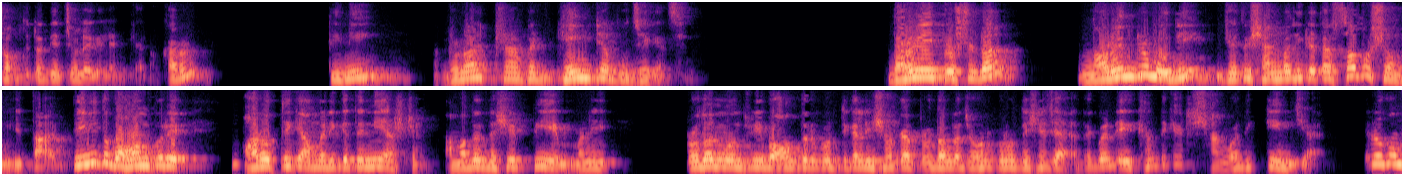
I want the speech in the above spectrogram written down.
শব্দটা দিয়ে চলে গেলেন কেন? কারণ তিনি ডোনাল্ড ট্রাম্পের গেমটা বুঝে গেছেন। ধরেন এই প্রশ্নটা, নরেন্দ্র মোদী যেহেতু সাংবাদিকতা তার সফর সঙ্গী, তা তিনি তো বহন করে ভারত থেকে আমেরিকাতে নিয়ে আসছেন। আমাদের দেশের পিএম মানে প্রধানমন্ত্রী বা অন্তর্বর্তীকালীন সরকার প্রধানরা যখন কোনো দেশে যায়, দেখবেন এখান থেকে একটা সাংবাদিক টিম যায়। এরকম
